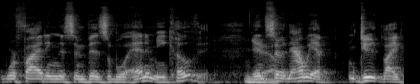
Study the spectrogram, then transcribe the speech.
we're fighting this invisible enemy, COVID. Yeah. And so now we have, dude, like.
